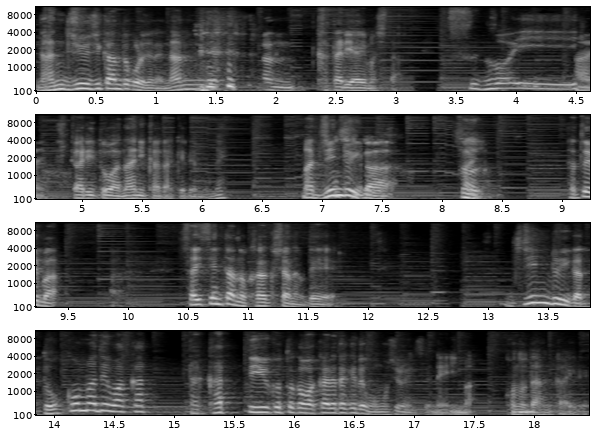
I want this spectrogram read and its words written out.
何十時間どころじゃない。何百時間語り合いました。すごい、はい、光とは何かだけでもね。まあ、人類が、はい、例えば最先端の科学者なので人類がどこまで分かったかっていうことが分かるだけでも面白いんですよね今この段階で。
